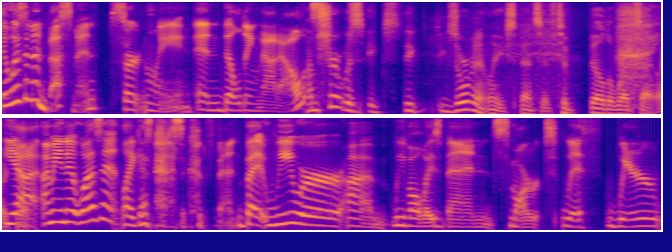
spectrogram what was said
it was an investment certainly in building that out. I'm sure it was ex- exorbitantly expensive to build a website like yeah, that. Yeah i mean, it wasn't like as bad as it could have been, but we were, um, we've always been smart with where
